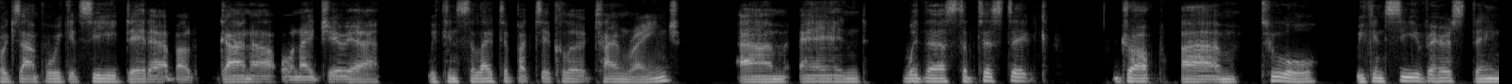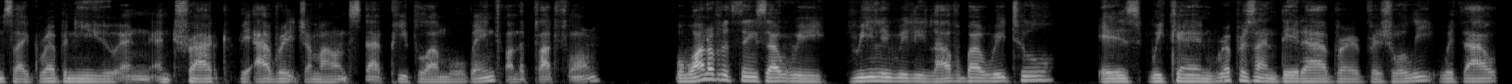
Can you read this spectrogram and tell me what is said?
for example, we could see data about Ghana or Nigeria. We can select a particular time range. Um, and with a statistic drop um, tool, we can see various things like revenue and, and track the average amounts that people are moving on the platform. But one of the things that we really, really love about Retool is we can represent data very visually without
